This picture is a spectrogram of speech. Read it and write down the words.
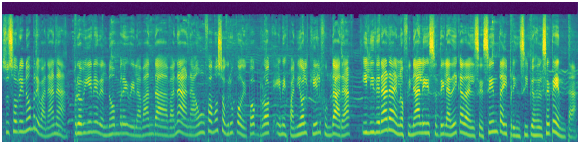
Su sobrenombre Banana proviene del nombre de la banda Banana, un famoso grupo de pop rock en español que él fundara y liderara en los finales de la década del 60 y principios del 70.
